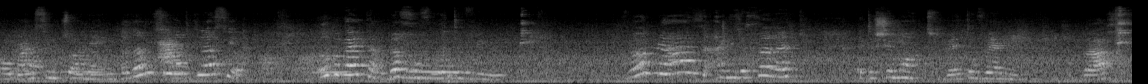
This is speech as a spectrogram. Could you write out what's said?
רומנסים צוענים, וגם משימות קלאסיות. היו בבית הרבה חוברות טובים. ועוד מאז אני זוכרת את השמות בטהובן, באך,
